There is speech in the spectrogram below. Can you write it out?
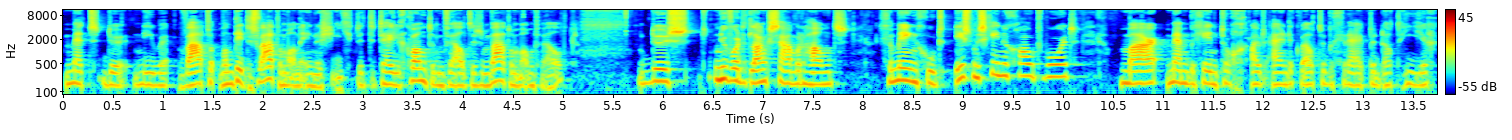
met de nieuwe water... Want dit is watermanenergie. Het, het hele kwantumveld is een watermanveld. Dus nu wordt het langzamerhand... Gemeengoed is misschien een groot woord... maar men begint toch uiteindelijk wel te begrijpen... dat hier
